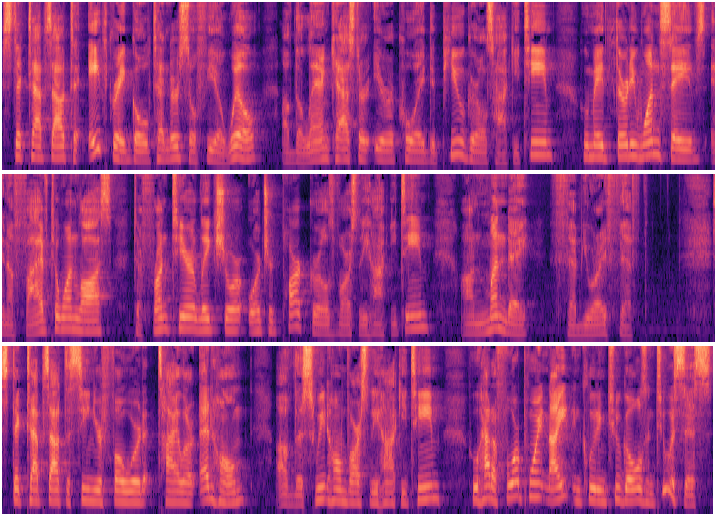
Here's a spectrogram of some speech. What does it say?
Stick taps out to eighth grade goaltender Sophia Will of the Lancaster Iroquois Depew girls hockey team, who made 31 saves in a 5 1 loss to Frontier Lakeshore Orchard Park girls varsity hockey team on Monday, February 5th. Stick taps out to senior forward Tyler Edholm of the Sweet Home varsity hockey team, who had a four point night, including two goals and two assists,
